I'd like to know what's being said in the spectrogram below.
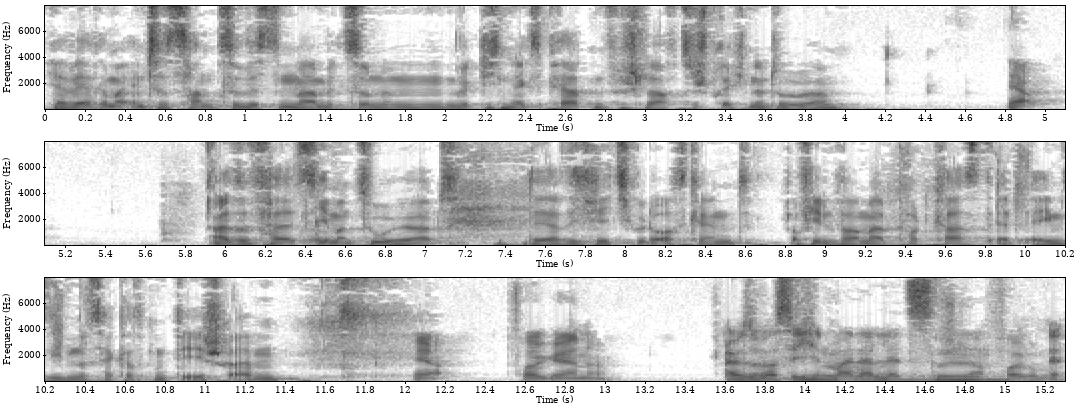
Ja, wäre mal interessant zu wissen, mal mit so einem wirklichen Experten für Schlaf zu sprechen darüber. Ja. Also, falls jemand zuhört, der sich richtig gut auskennt, auf jeden Fall mal podcast at aim7hackers.de schreiben. Ja, voll gerne. Also, was ich in meiner letzten. Äh,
